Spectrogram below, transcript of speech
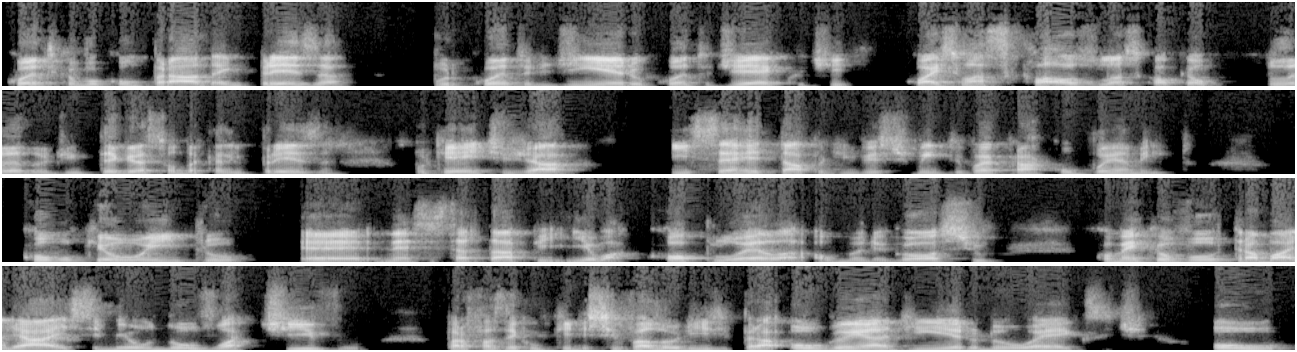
quanto que eu vou comprar da empresa, por quanto de dinheiro, quanto de equity, quais são as cláusulas, qual é o plano de integração daquela empresa, porque a gente já encerra a etapa de investimento e vai para acompanhamento. Como que eu entro é, nessa startup e eu acoplo ela ao meu negócio? Como é que eu vou trabalhar esse meu novo ativo para fazer com que ele se valorize para ou ganhar dinheiro no exit ou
